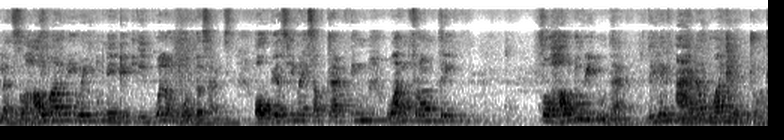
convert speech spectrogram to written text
plus so how are we going to make it equal on both the sides obviously by subtracting one from three so, how do we do that? We can add up one electron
